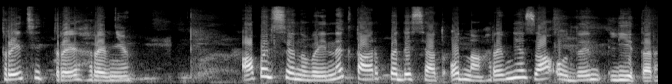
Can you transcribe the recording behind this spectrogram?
33 гривні. Апельсиновий нектар 51 гривня за 1 літр.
